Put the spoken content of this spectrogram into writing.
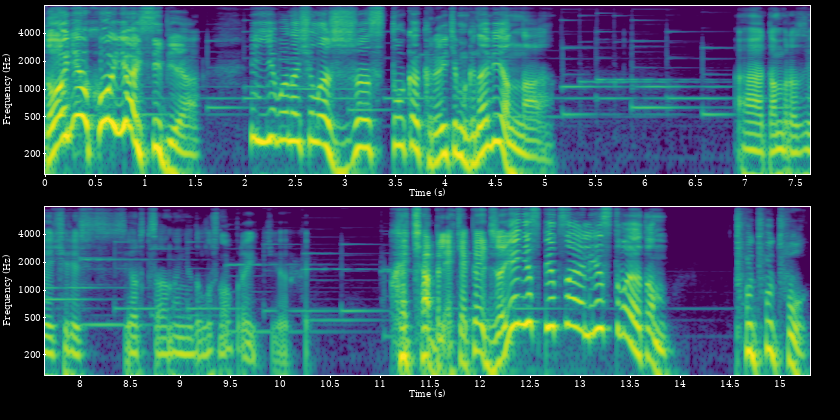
да нихуя себе! Его начало жестоко крыть мгновенно. А там разве через сердце оно не должно пройти? Хотя, блять, опять же, я не специалист в этом. Тьфу-тьфу-тьфу.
